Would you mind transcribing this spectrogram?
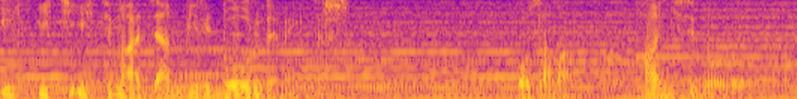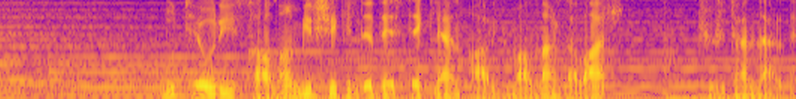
ilk iki ihtimalden biri doğru demektir. O zaman hangisi doğru? Bu teoriyi sağlam bir şekilde destekleyen argümanlar da var, çürütenler de.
